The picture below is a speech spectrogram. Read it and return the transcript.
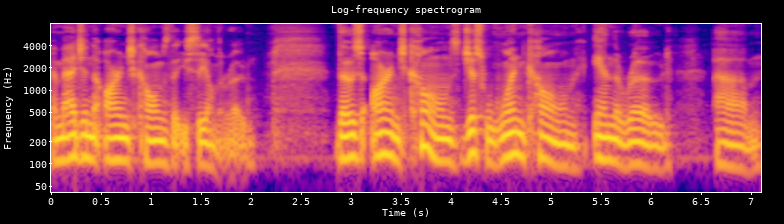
imagine the orange cones that you see on the road. Those orange cones, just one cone in the road, um,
